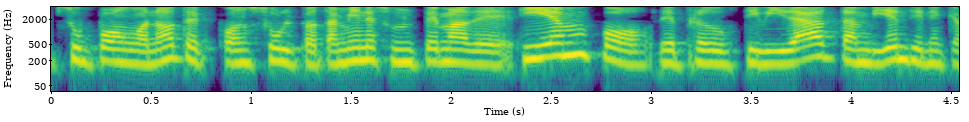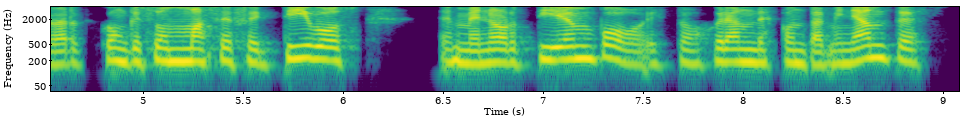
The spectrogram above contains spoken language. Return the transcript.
supongo, ¿no? Te consulto, también es un tema de tiempo, de productividad, también tiene que ver con que son más efectivos en menor tiempo estos grandes contaminantes,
